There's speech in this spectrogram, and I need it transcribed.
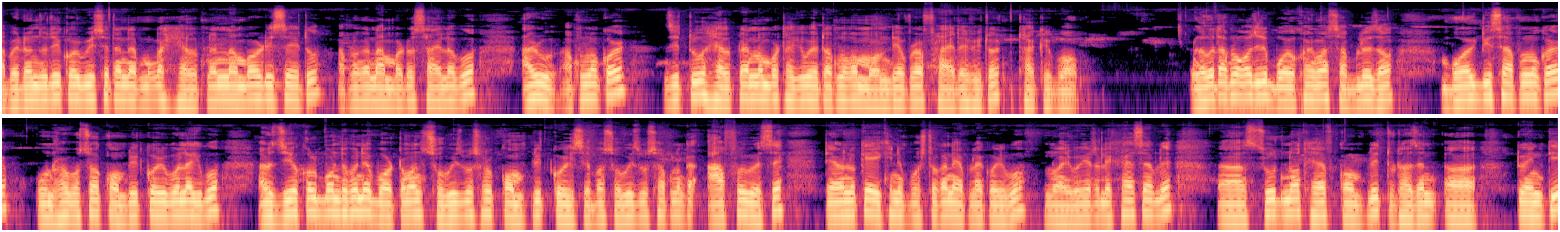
আবেদন যদি কৰিব বিচাৰে তেন্তে আপোনালোকৰ হেল্পলাইন নম্বৰ দিছে এইটো। আপোনালোকে নাম্বাৰটো চাই ল'ব। আৰু আপোনালোকৰ যিটো হেল্পলাইন নম্বৰ থাকিব এইটো আপোনালোকৰ মনডে'ৰ পৰা ফ্ৰাইডেৰ ভিতৰত থাকিব। লগতে আপোনালোকৰ যদি বয়সৰ সীমা চাবলৈ যাওঁ বয়স দিছে আপোনালোকে পোন্ধৰ বছৰ কমপ্লিট কৰিব লাগিব আৰু যিসকল বন্ধু বান্ধৱে বৰ্তমান চৌবিছ বছৰ কমপ্লিট কৰিছে বা চৌবিছ বছৰ আপোনালোকে আফ হৈ গৈছে তেওঁলোকে এইখিনি পষ্টৰ কাৰণে এপ্লাই কৰিব নোৱাৰিব। ইয়াতে লিখা আছে বোলে should not have complete two thousand twenty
